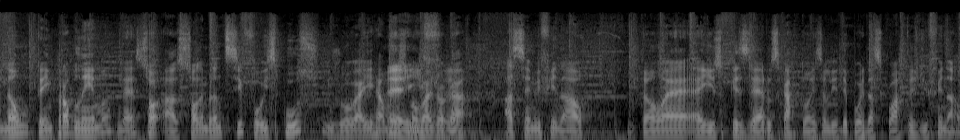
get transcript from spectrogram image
não tem problema, né? Só, ah, só lembrando que se for expulso, o jogo aí realmente É não vai isso, jogar a semifinal. Então é, é isso, porque zero os cartões ali depois das quartas de final.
